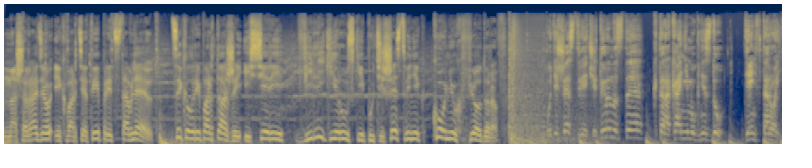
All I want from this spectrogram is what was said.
Наше радио и «Квартеты» представляют цикл репортажей из серии «Великий русский путешественник Конюх Федоров». Путешествие 14 к тараканьему гнезду. День второй.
